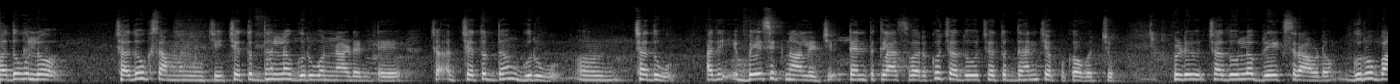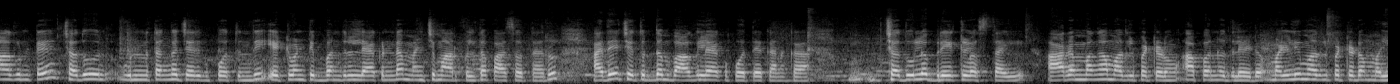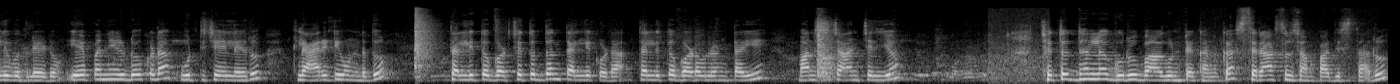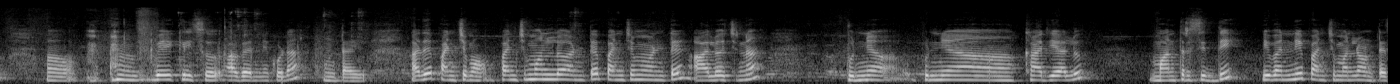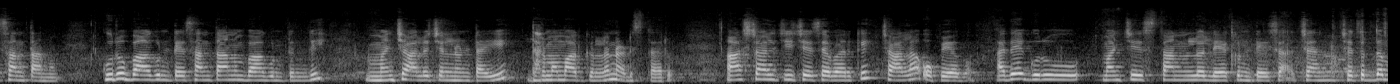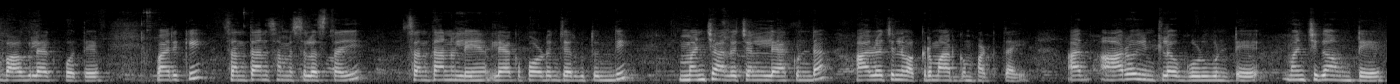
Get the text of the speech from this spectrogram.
చదువులో చదువుకు సంబంధించి చతుర్థంలో గురువు ఉన్నాడంటే చ- చతుర్థం గురువు చదువు. అది బేసిక్ నాలెడ్జ్ టెన్త్ క్లాస్ వరకు చదువు చతుర్థాన్ని చెప్పుకోవచ్చు. ఇప్పుడు చదువులో బ్రేక్స్ రావడం గురువు బాగుంటే చదువు ఉన్నతంగా జరిగిపోతుంది ఎటువంటి ఇబ్బందులు లేకుండా మంచి మార్కులతో పాస్ అవుతారు. అదే చతుర్థం బాగులేకపోతే కనుక చదువులో బ్రేక్లు వస్తాయి. ఆరంభంగా మొదలు పెట్టడం ఆ పని వదిలేయడం మళ్ళీ మొదలు పెట్టడం మళ్ళీ వదిలేయడం. ఏ పని కూడా పూర్తి చేయలేరు క్లారిటీ ఉండదు. తల్లితో గొడవ చతుర్థం తల్లి కూడా తల్లితో గొడవలు ఉంటాయి మనసు చాంచల్యం చతుర్థంలో గురువు బాగుంటే కనుక స్థిరాస్తులు సంపాదిస్తారు. వెహికల్స్ అవన్నీ కూడా ఉంటాయి. అదే పంచమం. పంచమంలో అంటే పంచమం అంటే ఆలోచన పుణ్య పుణ్య కార్యాలు మంత్రసిద్ధి ఇవన్నీ పంచమంలో ఉంటాయి. సంతానం. గురువు బాగుంటే సంతానం బాగుంటుంది. మంచి ఆలోచనలు ఉంటాయి. ధర్మ మార్గంలో నడుస్తారు. ఆస్ట్రాలజీ చేసేవారికి చాలా ఉపయోగం. అదే గురువు మంచి స్థానంలో లేకుంటే చ- చతుర్థం బాగులేకపోతే వారికి సంతాన సమస్యలు వస్తాయి. సంతానం లే లేకపోవడం జరుగుతుంది. మంచి ఆలోచనలు లేకుండా ఆలోచనలు వక్ర మార్గం పట్టుతాయి. ఆరో ఇంట్లో గురువు ఉంటే మంచిగా ఉంటే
